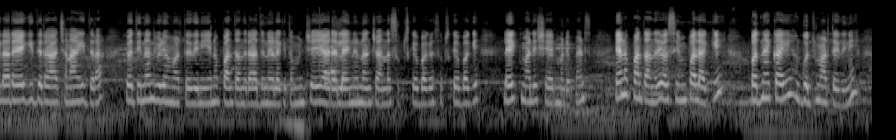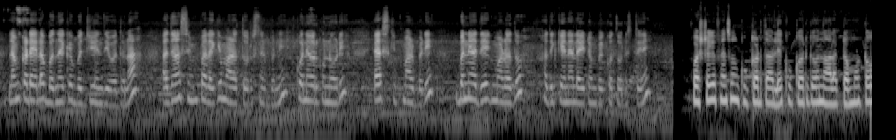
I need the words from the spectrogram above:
ಎಲ್ಲರೂ ಹೇಗಿದ್ದೀರಾ? ಚೆನ್ನಾಗಿದ್ದೀರಾ? ಇವತ್ತು ಇನ್ನೊಂದು ವೀಡಿಯೋ ಮಾಡ್ತಾಯಿದ್ದೀನಿ ಏನಪ್ಪ ಅಂತಂದರೆ ಅದನ್ನ ಹೇಳೋಕ್ಕಿಂತ ಮುಂಚೆ ಯಾರೆಲ್ಲ ಇನ್ನೂ ನನ್ನ ಚಾನಲ್ ಸಬ್ಸ್ಕ್ರೈಬ್ ಆಗಿ ಸಬ್ಸ್ಕ್ರೈಬ್ ಆಗಿ ಲೈಕ್ ಮಾಡಿ ಶೇರ್ ಮಾಡಿ ಫ್ರೆಂಡ್ಸ್ ಏನಪ್ಪ ಅಂತಂದರೆ ಇವತ್ತು ಸಿಂಪಲ್ಲಾಗಿ ಬದನೆಕಾಯಿ ಗೊಜ್ಜು ಮಾಡ್ತಾಯಿದ್ದೀನಿ ನಮ್ಮ ಕಡೆ ಎಲ್ಲ ಬದನೆಕಾಯಿ ಬಜ್ಜಿ ಅಂದೀವಿ ಅದನ್ನು. ಅದನ್ನು ಸಿಂಪಲ್ಲಾಗಿ ಮಾಡೋದು ತೋರಿಸ್ತೀನಿ ಬನ್ನಿ. ಕೊನೆವರೆಗೂ ನೋಡಿ. ಯಾರು ಸ್ಕಿಪ್ ಮಾಡಬೇಡಿ. ಬನ್ನಿ, ಅದು ಹೇಗೆ ಮಾಡೋದು? ಅದಕ್ಕೆ ಏನೆಲ್ಲ ಐಟಮ್ ಬೇಕೋ ತೋರಿಸ್ತೀನಿ. ಫಸ್ಟಿಗೆ ಫ್ರೆಂಡ್ಸ್ ಒಂದು ಕುಕ್ಕರ್ ತಗೊಳ್ಳಿ ಕುಕ್ಕರ್ಗೆ ಒಂದು ನಾಲ್ಕು ಟೊಮೊಟೊ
